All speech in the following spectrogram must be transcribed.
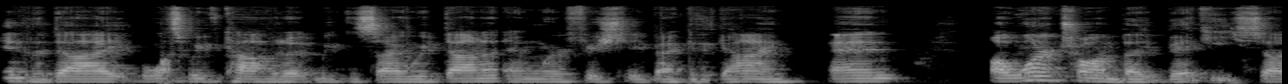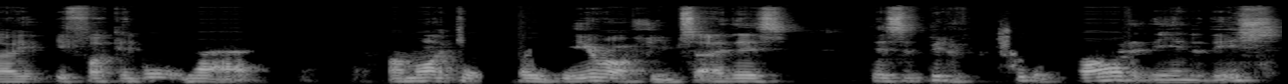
the end of the day, once we've covered it, we can say we've done it and we're officially back in the game. And I want to try and beat Becky. So if I can do that, I might get free beer off him. So there's there's a bit of, bit of pride at the end of this.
